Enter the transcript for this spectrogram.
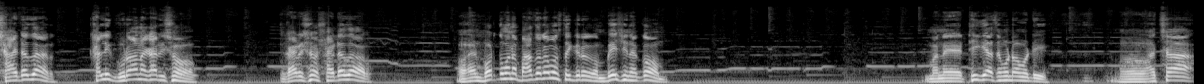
ষাট হাজার? খালি ঘোড়া না গাড়ি সহ গাড়ি সহ ষাট হাজার? বর্তমানে বাজার অবস্থা কীরকম? বেশি না কম? মানে ঠিক আছে মোটামুটি। ও আচ্ছা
